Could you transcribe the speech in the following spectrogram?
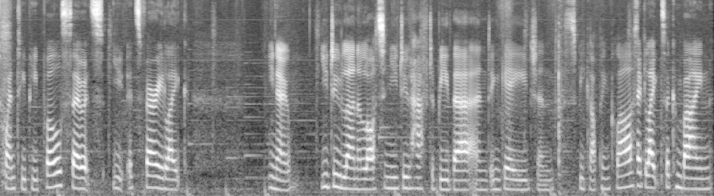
20 people, so it's, you, it's very like, you know, you do learn a lot and you do have to be there and engage and speak up in class. I'd like to combine,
